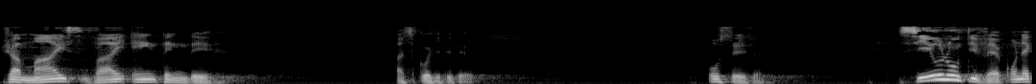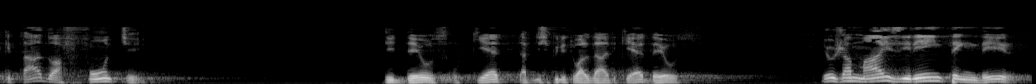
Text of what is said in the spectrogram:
jamais vai entender as coisas de Deus. Ou seja, se eu não tiver conectado à fonte de Deus, o que é de espiritualidade, que é Deus, eu jamais irei entender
